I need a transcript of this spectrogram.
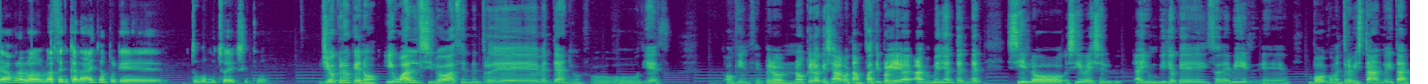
ahora lo, lo hacen cada año porque tuvo mucho éxito. Yo creo que no. Igual si lo hacen dentro de 20 años o, o 10 o 15, pero no creo que sea algo tan fácil, porque a mí me dio a entender, si lo si veis, el, hay un vídeo que hizo de Beer, eh, un poco como entrevistando y tal,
